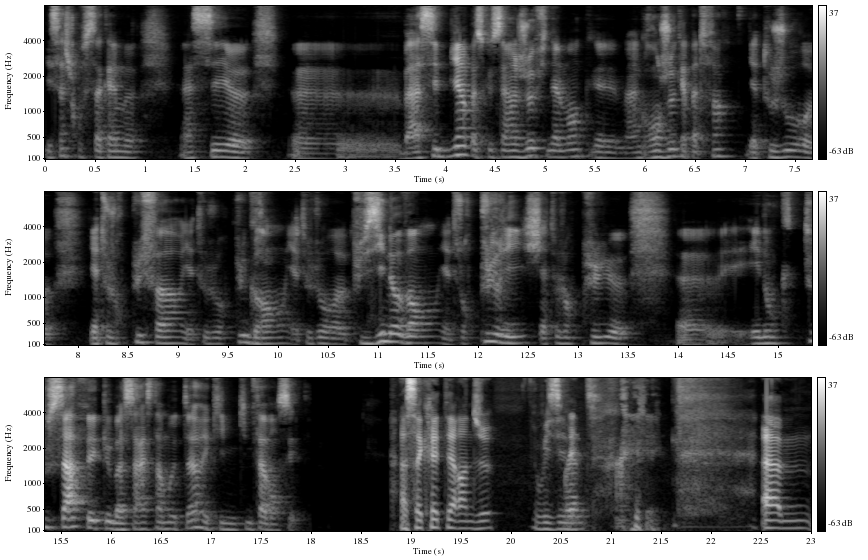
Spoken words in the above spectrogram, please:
Et ça, je trouve ça quand même assez, euh, euh, bah assez bien parce que c'est un jeu finalement, un grand jeu qui a pas de fin. Il y a toujours, euh, il y a toujours plus fort, il y a toujours plus grand, il y a toujours euh, plus innovant, il y a toujours plus riche, il y a toujours plus. et donc tout ça fait que bah, ça reste un moteur et qui, qui me fait avancer. Un sacré terrain de jeu, WizEvent. Ouais.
